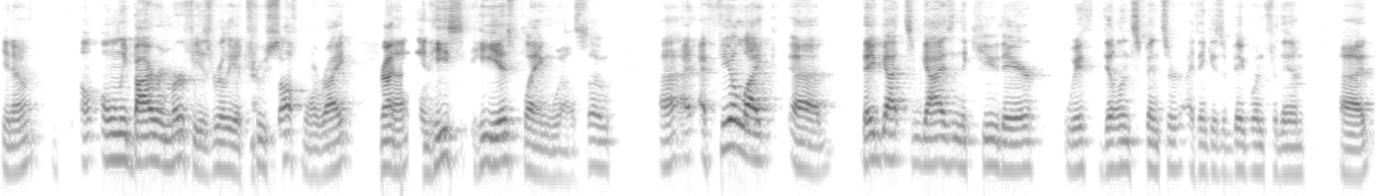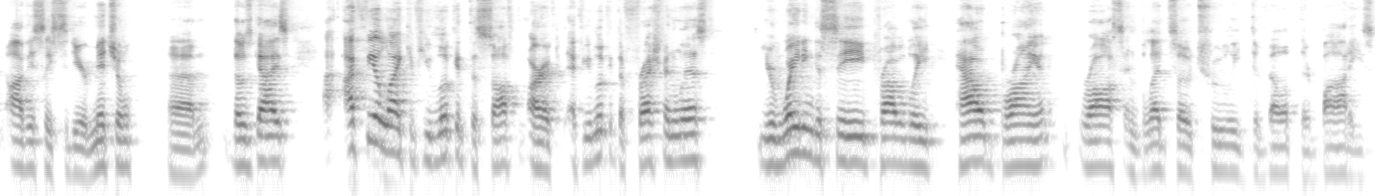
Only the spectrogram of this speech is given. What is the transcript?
you know, only Byron Murphy is really a true sophomore, right? Right. Uh, and he's he is playing well. So uh, I, I feel like uh, they've got some guys in the queue there with Dylan Spencer. I think is a big one for them. Uh, obviously, Sadir Mitchell. Um, those guys. I, I feel like if you look at the soft or if, if you look at the freshman list, you're waiting to see probably how Bryant, Ross, and Bledsoe truly develop their bodies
